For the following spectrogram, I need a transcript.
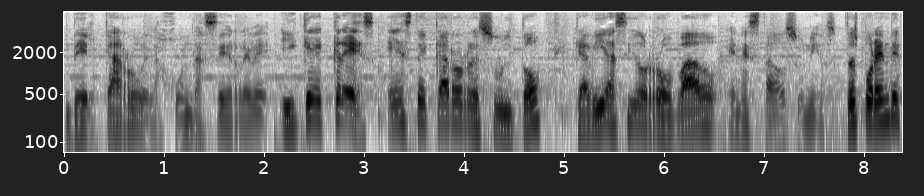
del carro de la Honda CRB. ¿Y qué crees? Este carro resultó que había sido robado en Estados Unidos. Entonces, por ende,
